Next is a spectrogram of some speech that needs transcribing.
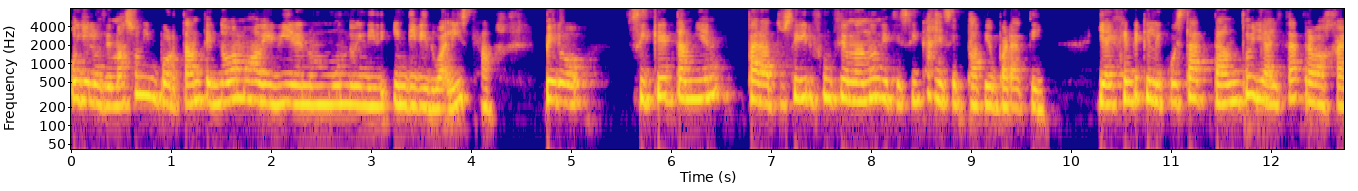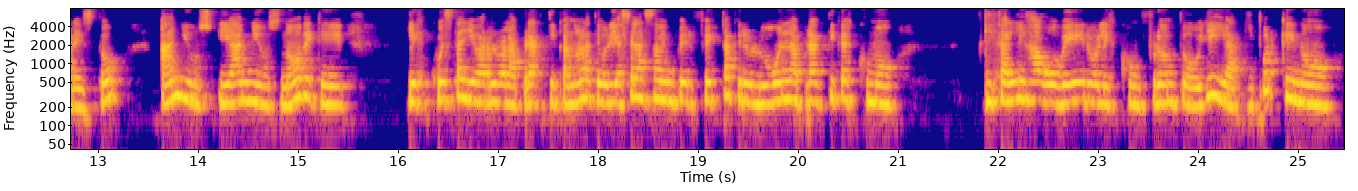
Oye, los demás son importantes, no vamos a vivir en un mundo individualista, pero sí que también para tú seguir funcionando necesitas ese espacio para ti. Y hay gente que le cuesta tanto y alza trabajar esto, años y años, ¿no? De que les cuesta llevarlo a la práctica, ¿no? La teoría se la saben perfecta, pero luego en la práctica es como, quizás les hago ver o les confronto, oye, ¿y aquí por qué no,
